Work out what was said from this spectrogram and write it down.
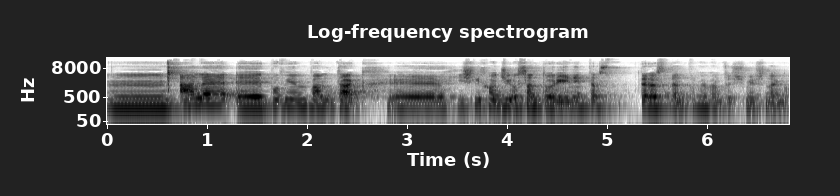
Mm, Ale y, powiem Wam tak, y, jeśli chodzi o Santorini, teraz, teraz powiem Wam coś śmiesznego.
